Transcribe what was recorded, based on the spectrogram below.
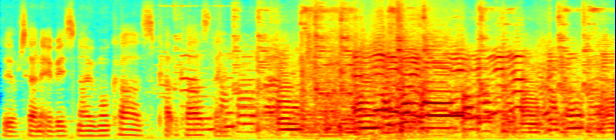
The alternative is no more cars, cut the cars down. Thank you.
